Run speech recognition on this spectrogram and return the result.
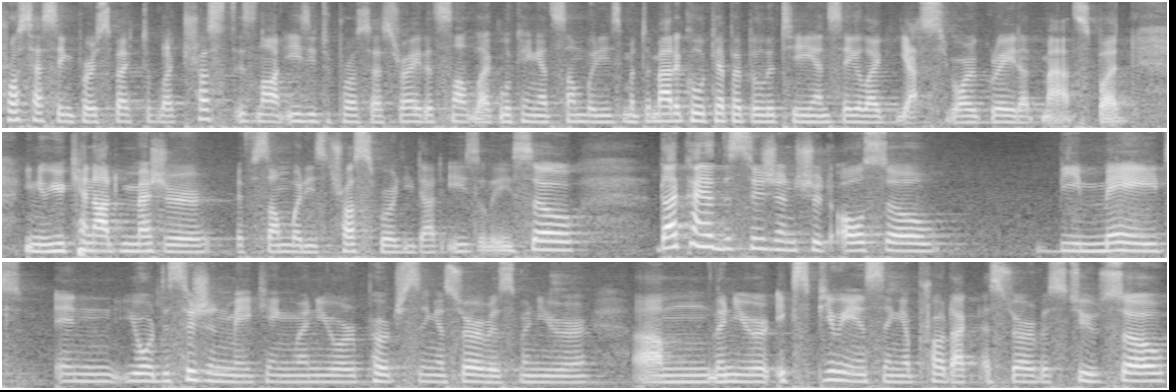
processing perspective, like trust is not easy to process, right? It's not like looking at somebody's mathematical capability and say like, yes, you are great at maths, but you know, you cannot measure if somebody's trustworthy that easily. So that kind of decision should also be made in your decision making when you're purchasing a service, when you're, um, when you're experiencing a product, a service too. So,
